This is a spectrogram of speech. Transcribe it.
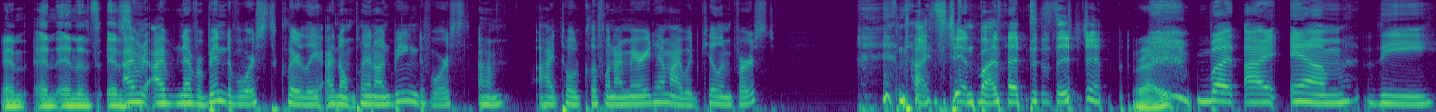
and and and it's, it's I'm, I've never been divorced. Clearly, I don't plan on being divorced. Um, I told Cliff when I married him I would kill him first, and I stand by that decision. right But I am the.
